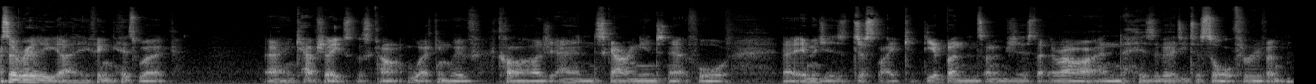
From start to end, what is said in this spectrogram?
so really, I think his work uh, encapsulates this kind of working with collage and scouring the internet for uh, images, just like the abundance of images that there are, and his ability to sort through them.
